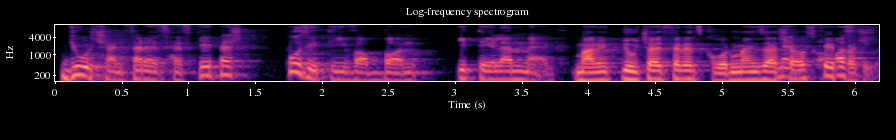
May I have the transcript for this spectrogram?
Gyurcsány Ferenchez képest pozitívabban ítélem meg. Mármint Gyurcsány Ferenc kormányzásához Nem, képest? azt-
